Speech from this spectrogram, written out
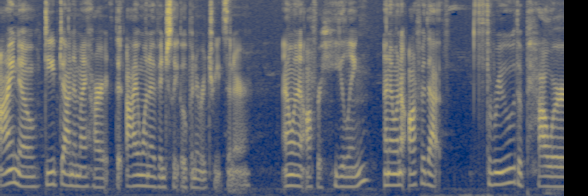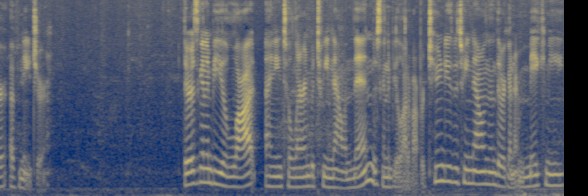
I know deep down in my heart that I want to eventually open a retreat center. I want to offer healing, and I want to offer that through the power of nature. There's going to be a lot I need to learn between now and then. There's going to be a lot of opportunities between now and then that are going to make me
